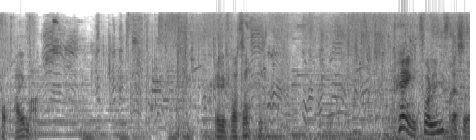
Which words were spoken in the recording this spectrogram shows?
Auf einmal. Hey, die Fresse. Peng, voll in die Fresse.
